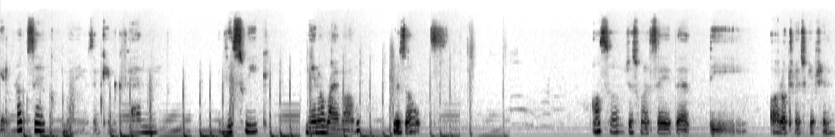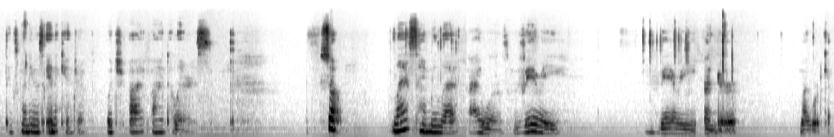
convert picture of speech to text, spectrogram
Rucksack. My name is MK McFadden. This week, NaNoWriMo results. Also, just want to say that the auto transcription thinks my name is Anna Kendrick, which I find hilarious. So, last time we left, I was very, very under my word count.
